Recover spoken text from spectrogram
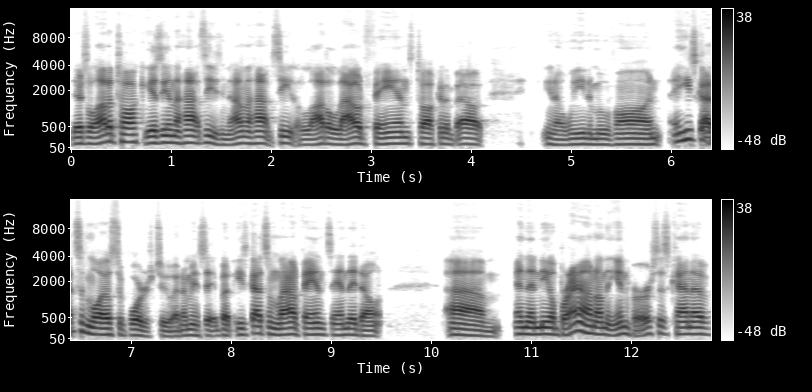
there's a lot of talk. Is he in the hot seat? Is he not in the hot seat? A lot of loud fans talking about, you know, we need to move on. And he's got some loyal supporters too. I don't mean to say, it, but he's got some loud fans and they don't. Um, and then Neal Brown on the inverse is kind of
